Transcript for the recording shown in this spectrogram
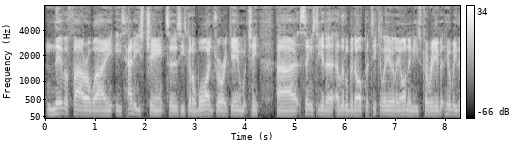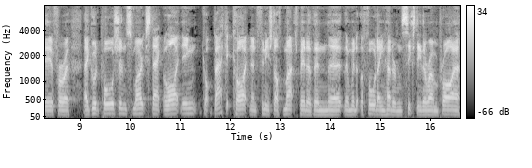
never far away. He's had his chances. He's got a wide draw again, which he uh, seems to get a, a, little bit of, particularly early on in his career, but he'll be there for a, a good portion. Smokestack Lightning got back at Kyneton and finished off much better than uh, than when at the 1460 the run prior.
